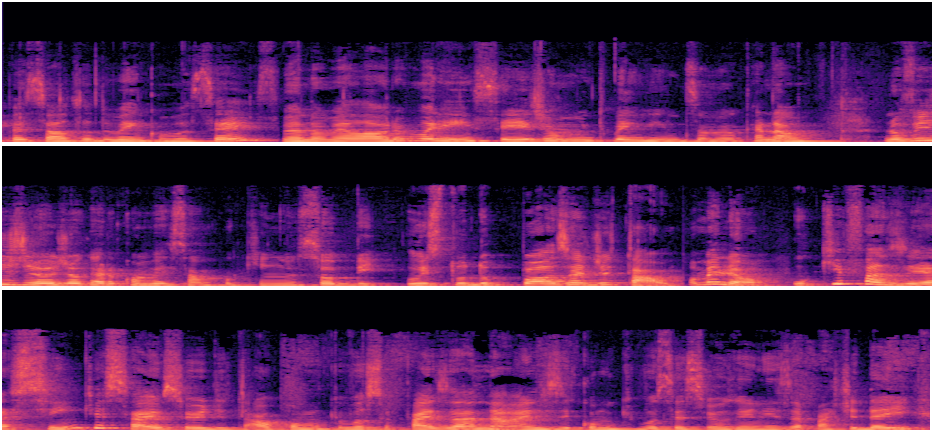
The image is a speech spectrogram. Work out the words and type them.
aí, pessoal, tudo bem com vocês? Meu nome é Laura Morim, sejam muito bem-vindos ao meu canal. No vídeo de hoje eu quero conversar um pouquinho sobre o estudo pós-edital. Ou melhor, o que fazer assim que sai o seu edital, como que você faz a análise, como que você se organiza a partir daí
